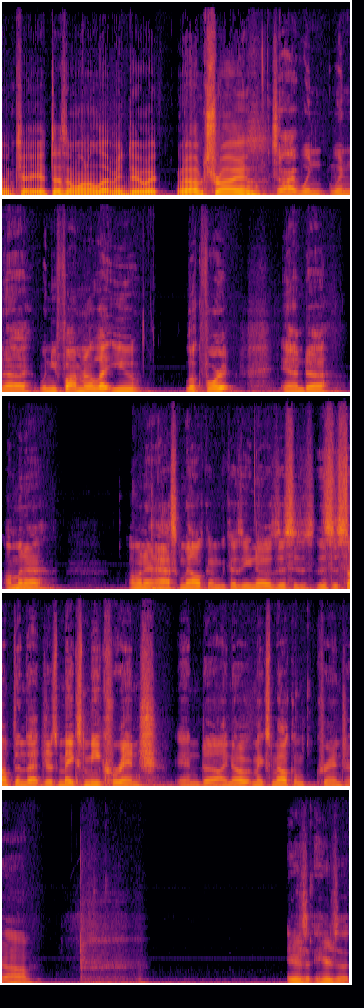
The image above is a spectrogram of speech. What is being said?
okay, it doesn't want to let me do it. I'm trying. It's all right, when when uh, when you find, I'm gonna let you look for it, and uh, I'm gonna I'm gonna ask Malcolm because he knows this is this is something that just makes me cringe, and uh, I know it makes Malcolm cringe. Um, here's here's a,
